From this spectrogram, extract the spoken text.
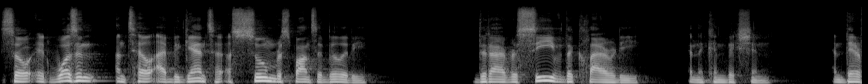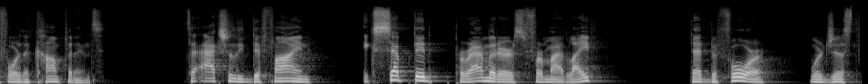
So it wasn't until I began to assume responsibility did I receive the clarity and the conviction, and therefore the confidence to actually define accepted parameters for my life that before were just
